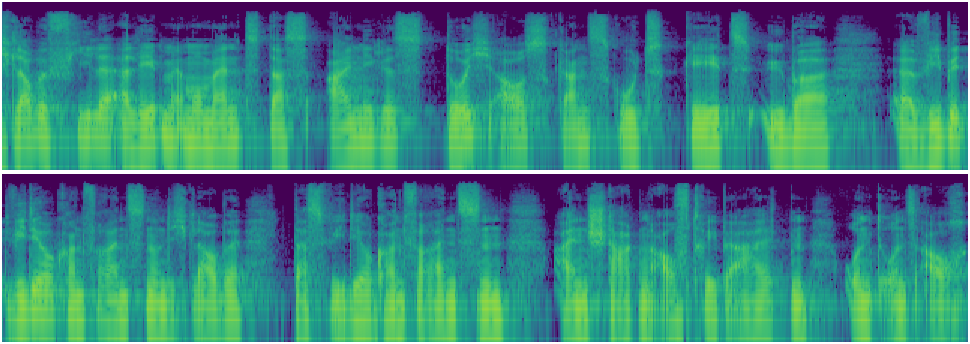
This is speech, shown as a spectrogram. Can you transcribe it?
Ich glaube, viele erleben im Moment, dass einiges durchaus ganz gut geht über äh, Videokonferenzen und ich glaube, dass Videokonferenzen einen starken Auftrieb erhalten und uns auch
